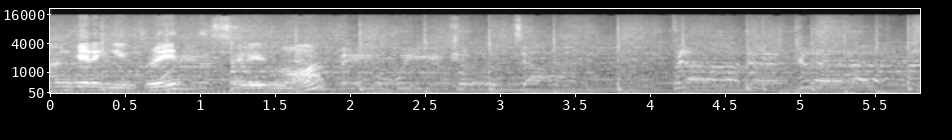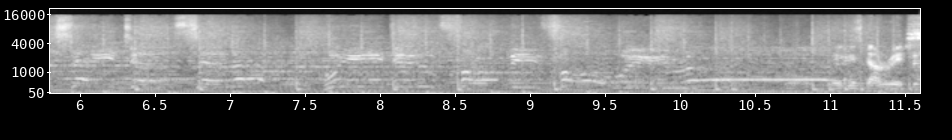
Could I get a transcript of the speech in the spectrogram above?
I'm getting into it a bit more. And glitter.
